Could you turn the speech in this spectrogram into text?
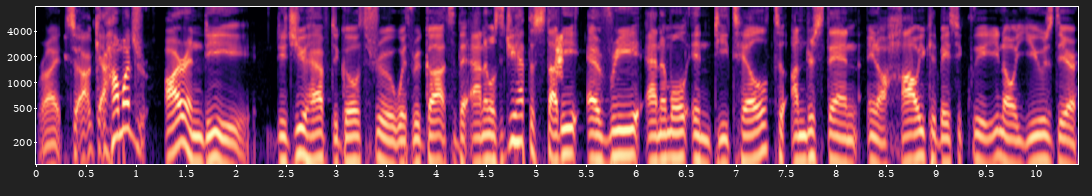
Right. So, how much R and D did you have to go through with regards to the animals? Did you have to study every animal in detail to understand, you know, how you could basically, you know, use their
